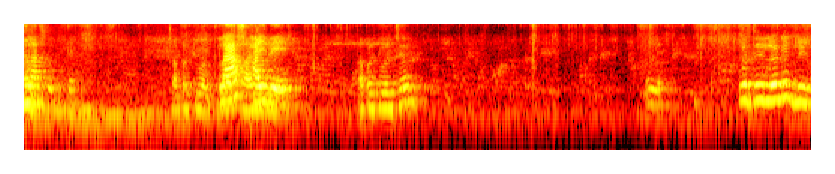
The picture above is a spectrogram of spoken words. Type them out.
ক্লাস করতে। তারপর কি বল ক্লাস ফাইভের তারপর কি বলছে? করতে দিল নি ড্রিল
